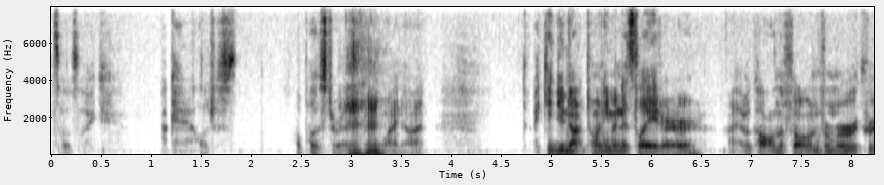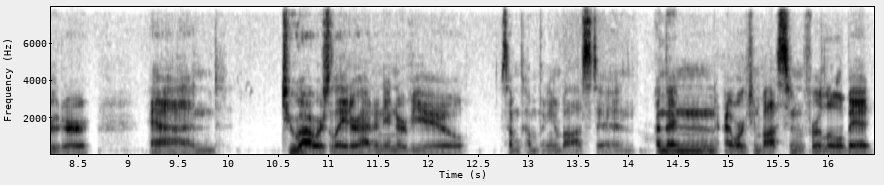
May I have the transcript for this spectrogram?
So i was like okay i'll just i'll post a resume. Why not? I kid you not, 20 minutes later, I have a call on the phone from a recruiter, and two hours later, had an interview, some company in Boston. And then I worked in Boston for a little bit,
